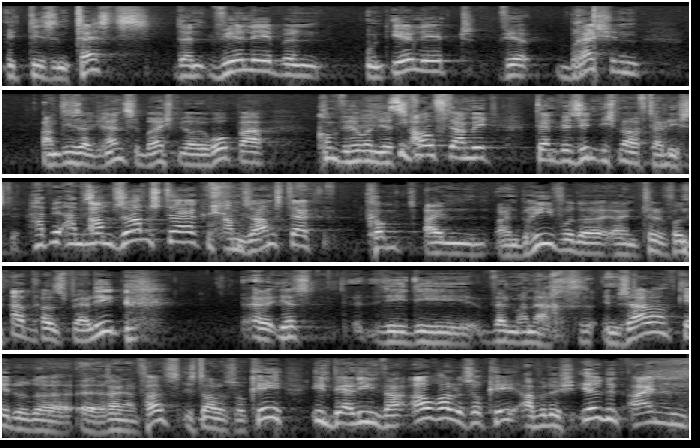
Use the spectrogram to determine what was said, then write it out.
mit diesen Tests, denn wir leben und ihr lebt, wir brechen an dieser Grenze, brechen wir Europa. Komm, wir hören jetzt Sie auf damit, denn wir sind nicht mehr auf der Liste. Hab- am Samstag, am Samstag kommt ein, ein Brief oder ein Telefonat aus Berlin. Äh, jetzt die, die, wenn man nach im Saarland geht oder äh, Rheinland-Pfalz, ist alles okay. In Berlin war auch alles okay, aber durch irgendeinen,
